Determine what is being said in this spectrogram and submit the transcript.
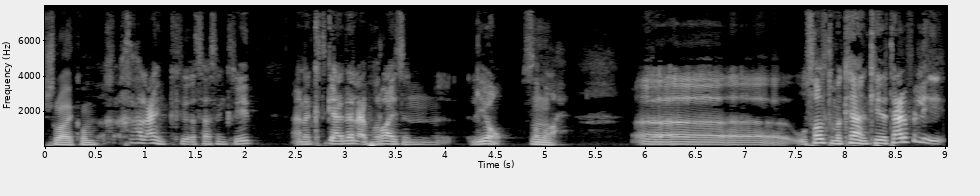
إيش رأيكم؟ خل عنك Assassin's Creed أنا كنت قاعد ألعب Horizon اليوم الصباح آه وصلت مكان كذا. تعرف اللي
